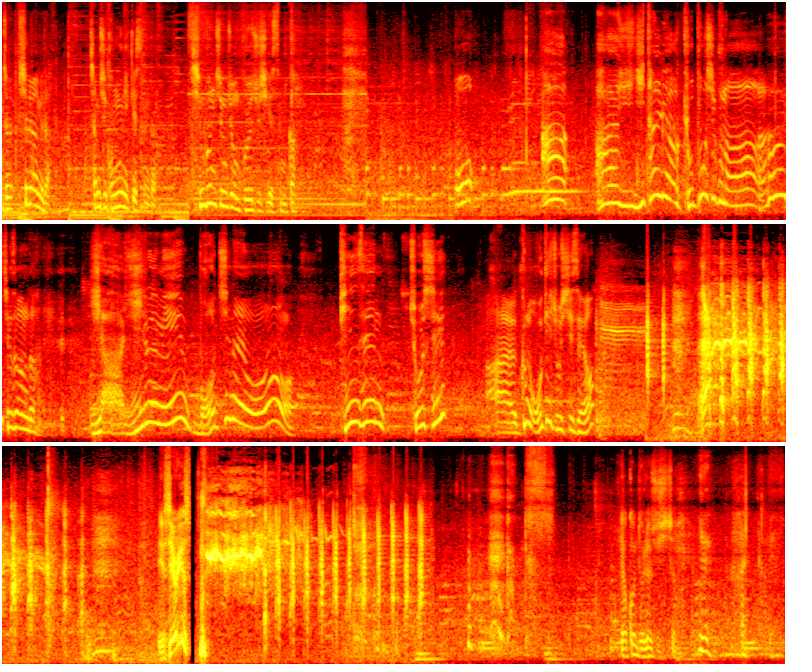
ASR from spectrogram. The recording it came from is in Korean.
저 실례합니다. 잠시 검문이 있겠습니다. 신분증 좀 보여주시겠습니까? 어? 아, 아 이, 이탈리아 교포시구나. 아 죄송합니다. 이야 이름이 멋지네요. 빈센 조씨? 아 그럼 어디 조씨세요? You serious? 여권 돌려주시죠. 예.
